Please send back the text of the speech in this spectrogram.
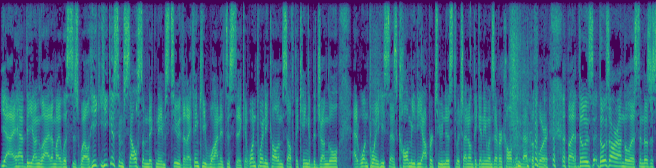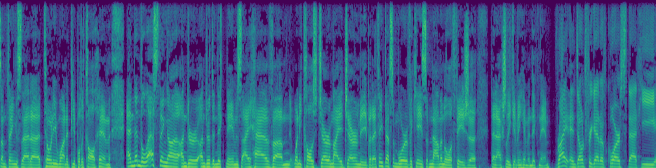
Yeah, I have the young lad on my list as well. He he gives himself some nicknames too that I think he wanted to stick. At one point, he called himself the king of the jungle. At one point, he says, "Call me the opportunist," which I don't think anyone's ever called him that before. but those those are on the list, and those are some things that uh, Tony wanted people to call him. And then the last thing uh, under under the nicknames, I have um, when he calls Jeremiah Jeremy, but I think that's a more of a case of nominal aphasia than actually giving him a nickname. Right, and don't forget, of course, that he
